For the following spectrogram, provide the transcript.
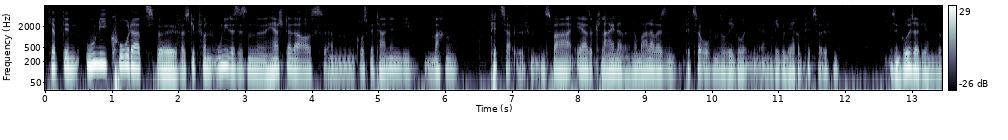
ich habe den Unicoda 12. Es gibt von Uni, das ist ein Hersteller aus ähm, Großbritannien, die machen Pizzaöfen. Und zwar eher so kleinere. Normalerweise sind Pizzaofen so regul äh, reguläre Pizzaöfen. Ein bisschen größer, die haben so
